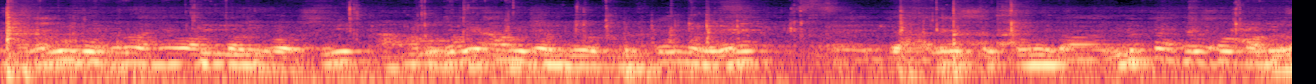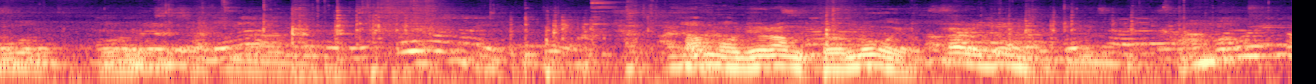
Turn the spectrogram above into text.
단행적으로 해왔던 것이 부정상적이었기 때문에 에, 이제 안 했을 뿐이다. 이렇게 자, 또 하나 있는데 밥 먹으라면 더 먹어요. 검찰은 안 먹으니까.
